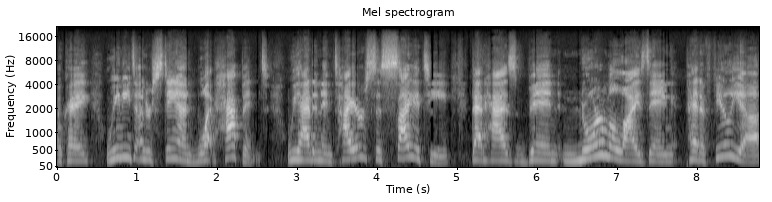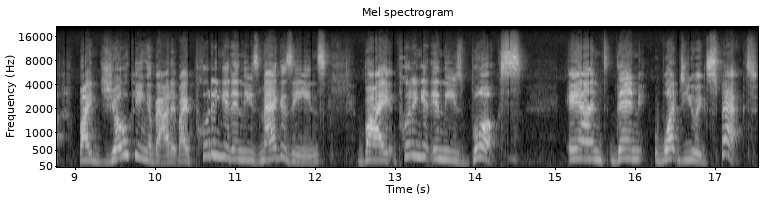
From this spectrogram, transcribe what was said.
Okay. We need to understand what happened. We had an entire society that has been normalizing pedophilia by joking about it, by putting it in these magazines, by putting it in these books. And then what do you expect?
